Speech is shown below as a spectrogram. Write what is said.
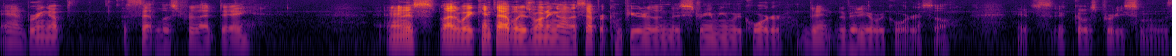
and bring up the set list for that day. And it's, by the way, Cantabile is running on a separate computer than the streaming recorder, the, the video recorder. So it's it goes pretty smooth.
